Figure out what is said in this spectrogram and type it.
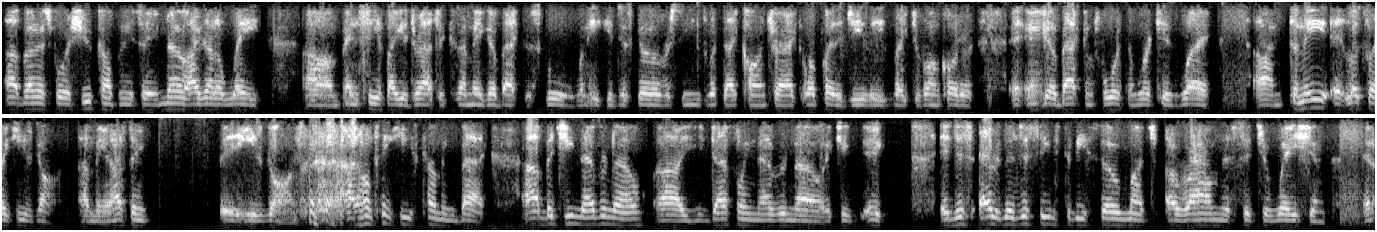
uh, bonus for a shoe company. Say no, I got to wait um, and see if I get drafted because I may go back to school when he could just go overseas with that contract or play the G League like Jevon Carter and, and go back and forth and work his way. Um, to me, it looks like he's gone. I mean, I think he's gone. I don't think he's coming back. Uh, but you never know. Uh, you definitely never know. It, it it just there just seems to be so much around this situation, and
